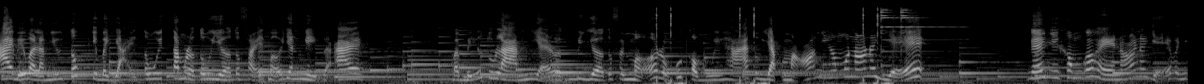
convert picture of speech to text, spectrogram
ai biểu bà làm youtube chứ bà dạy tôi, xong rồi tôi giờ tôi phải mở doanh nghiệp là ai bà biểu tôi làm như vậy rồi bây giờ tôi phải mở rồi cuối cùng hả, tôi dập mỏ, nhưng không có nói nó dễ. Ghế như không có hề nói nó dễ và như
